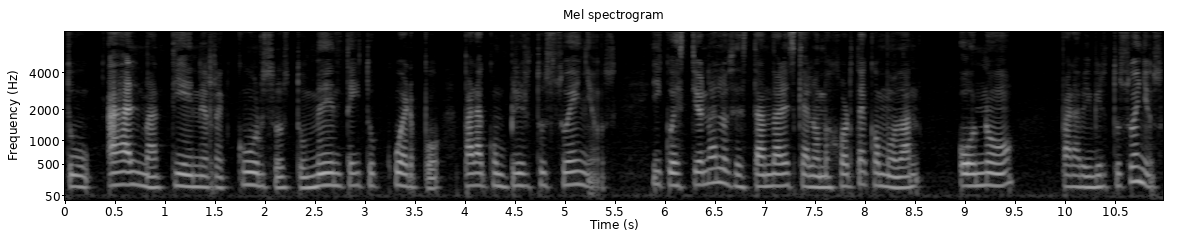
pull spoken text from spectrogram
Tu alma tiene recursos, tu mente y tu cuerpo para cumplir tus sueños y cuestiona los estándares que a lo mejor te acomodan o no para vivir tus sueños.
